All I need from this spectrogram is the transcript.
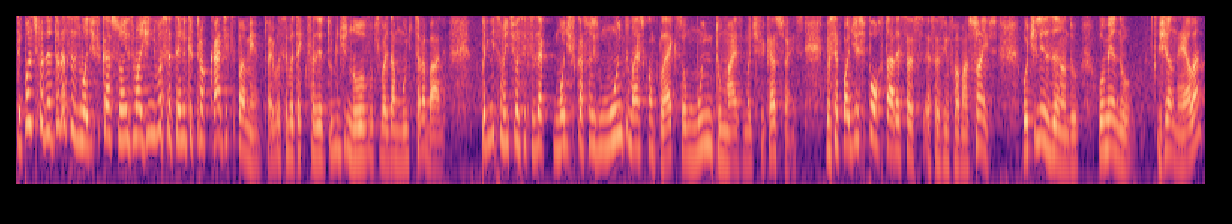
Depois de fazer todas essas modificações, imagine você tendo que trocar de equipamento. Aí você vai ter que fazer tudo de novo, que vai dar muito trabalho. Principalmente se você fizer modificações muito mais complexas ou muito mais modificações. Você pode exportar essas, essas informações utilizando o menu janela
